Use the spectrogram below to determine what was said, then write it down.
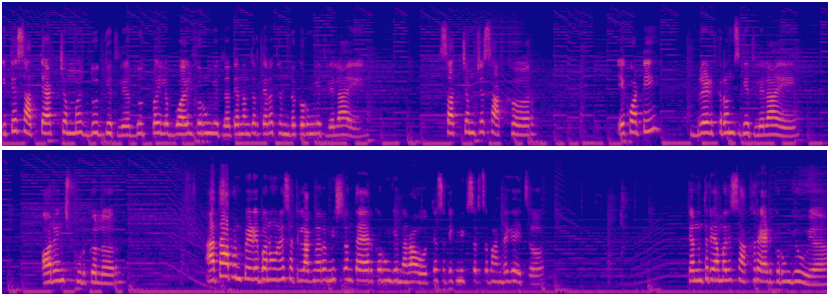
इथे सात ते आठ चम्मच दूध घेतले दूध पहिलं बॉईल करून घेतलं त्यानंतर त्याला थंड करून घेतलेलं आहे. सात चमचे साखर एक वाटी ब्रेड क्रम्स घेतलेला आहे. ऑरेंज फूड कलर आता आपण पेढे बनवण्यासाठी लागणारं मिश्रण तयार करून घेणार आहोत. त्यासाठी एक मिक्सरचं भांडं घ्यायचं. त्यानंतर यामध्ये साखर ऍड करून घेऊया.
